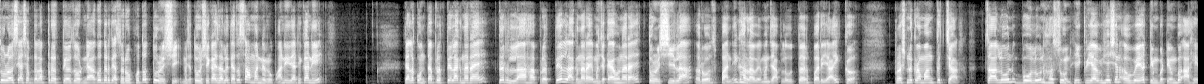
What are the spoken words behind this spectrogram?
तुळस या शब्दाला प्रत्यय जोडण्या अगोदर त्याचं रूप होतं तुळशी. म्हणजे तुळशी काय झालं? त्याचं सामान्य रूप. आणि या ठिकाणी त्याला कोणता प्रत्यय लागणार आहे? तर ला हा प्रत्यय लागणार आहे. म्हणजे काय होणार आहे? तुळशीला रोज पाणी घालावे. म्हणजे आपलं उत्तर पर्याय क. प्रश्न क्रमांक चार. चालून बोलून हसून ही क्रियाविशेषण अव्यय टिंबटिंब आहेत.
